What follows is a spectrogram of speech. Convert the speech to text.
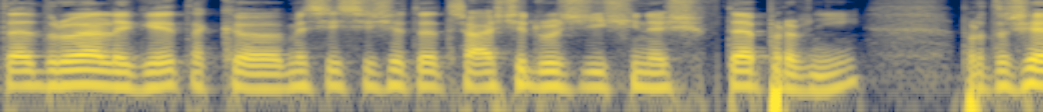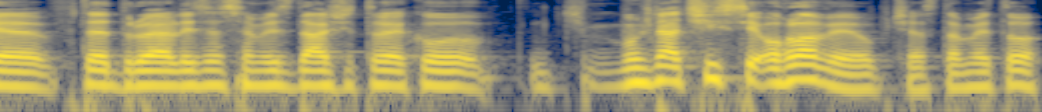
té druhé ligy, tak eh, myslíš si, že to je třeba ještě důležitější než v té první? Protože v té druhé lize se mi zdá, že to je jako možná čistě o hlavě občas. Tam je to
